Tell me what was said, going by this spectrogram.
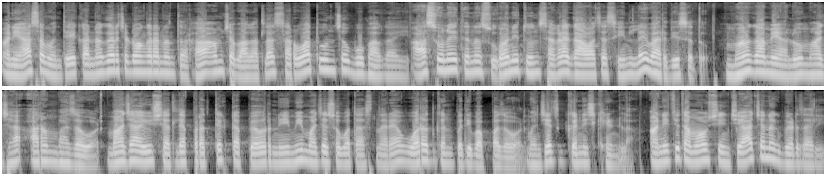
आणि असं म्हणते का नगरच्या डोंगरानंतर हा आमच्या भागातला सर्वात उंच भूभाग आहे. असू नाही तर नसू. पण इथून सगळ्या गावाचा सीन लय भारी दिसतो. मग आम्ही आलो माझ्या आरंभाजवळ. माझ्या आयुष्यातल्या प्रत्येक टप्प्यावर नेहमी माझ्यासोबत असणाऱ्या वरद गणपती बाप्पाजवळ म्हणजेच गणेश खिंडला. आणि तिथं मावशींची अचानक भेट झाली.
